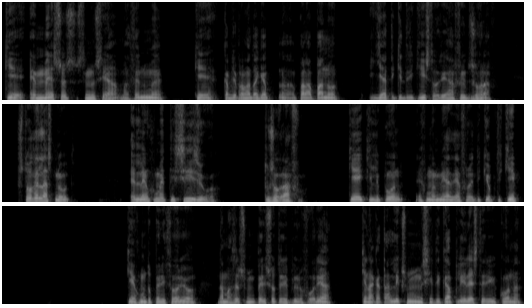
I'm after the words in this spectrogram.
και εμέσως στην ουσία μαθαίνουμε και κάποια πραγματάκια παραπάνω για την κεντρική ιστορία αυτή του ζωγράφου. Στο The Last Note ελέγχουμε τη σύζυγο του ζωγράφου και εκεί λοιπόν έχουμε μια διαφορετική οπτική και έχουμε το περιθώριο να μαζέψουμε περισσότερη πληροφορία και να καταλήξουμε με σχετικά πληρέστερη εικόνα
